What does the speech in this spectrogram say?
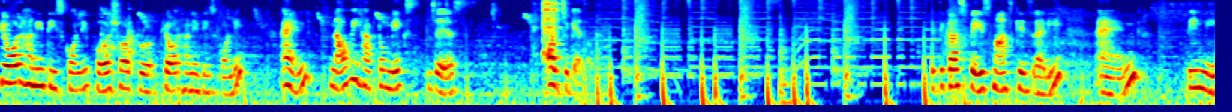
ప్యూర్ హనీ తీసుకోండి ఫస్ట్ షార్ట్ ప్యూర్ హనీ తీసుకోండి. And now we have to mix this all together రితికాస్ face mask is ready and దీన్ని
